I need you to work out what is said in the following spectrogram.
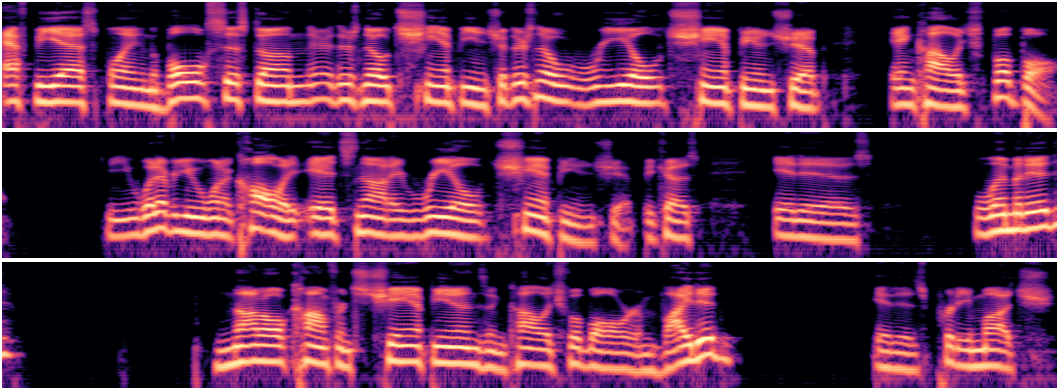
FBS playing the bowl system, there, there's no championship. There's no real championship in college football whatever you want to call it, it's not a real championship because it is limited. Not all conference champions in college football are invited. It is pretty much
